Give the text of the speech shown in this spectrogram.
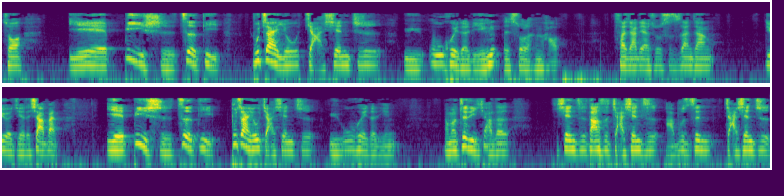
说：“也必使这地不再有假先知与污秽的灵。”这说的很好。撒迦利亚说十三章第二节的下半，也必使这地不再有假先知与污秽的灵。那么这里讲的先知当然是假先知啊，不是真假先知。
